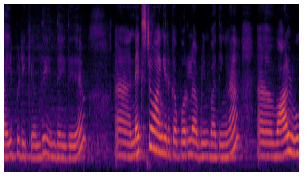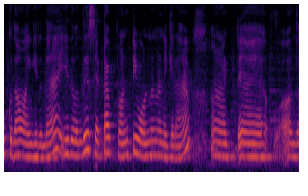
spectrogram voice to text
கைப்பிடிக்கு வந்து இந்த இது. நெக்ஸ்ட்டு வாங்கியிருக்க பொருள் அப்படின்னு பார்த்தீங்கன்னா வால் ஊக்கு தான் வாங்கியிருந்தேன். இது வந்து செட்டாப் டுவெண்ட்டி ஒன்றுன்னு நினைக்கிறேன். அந்த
